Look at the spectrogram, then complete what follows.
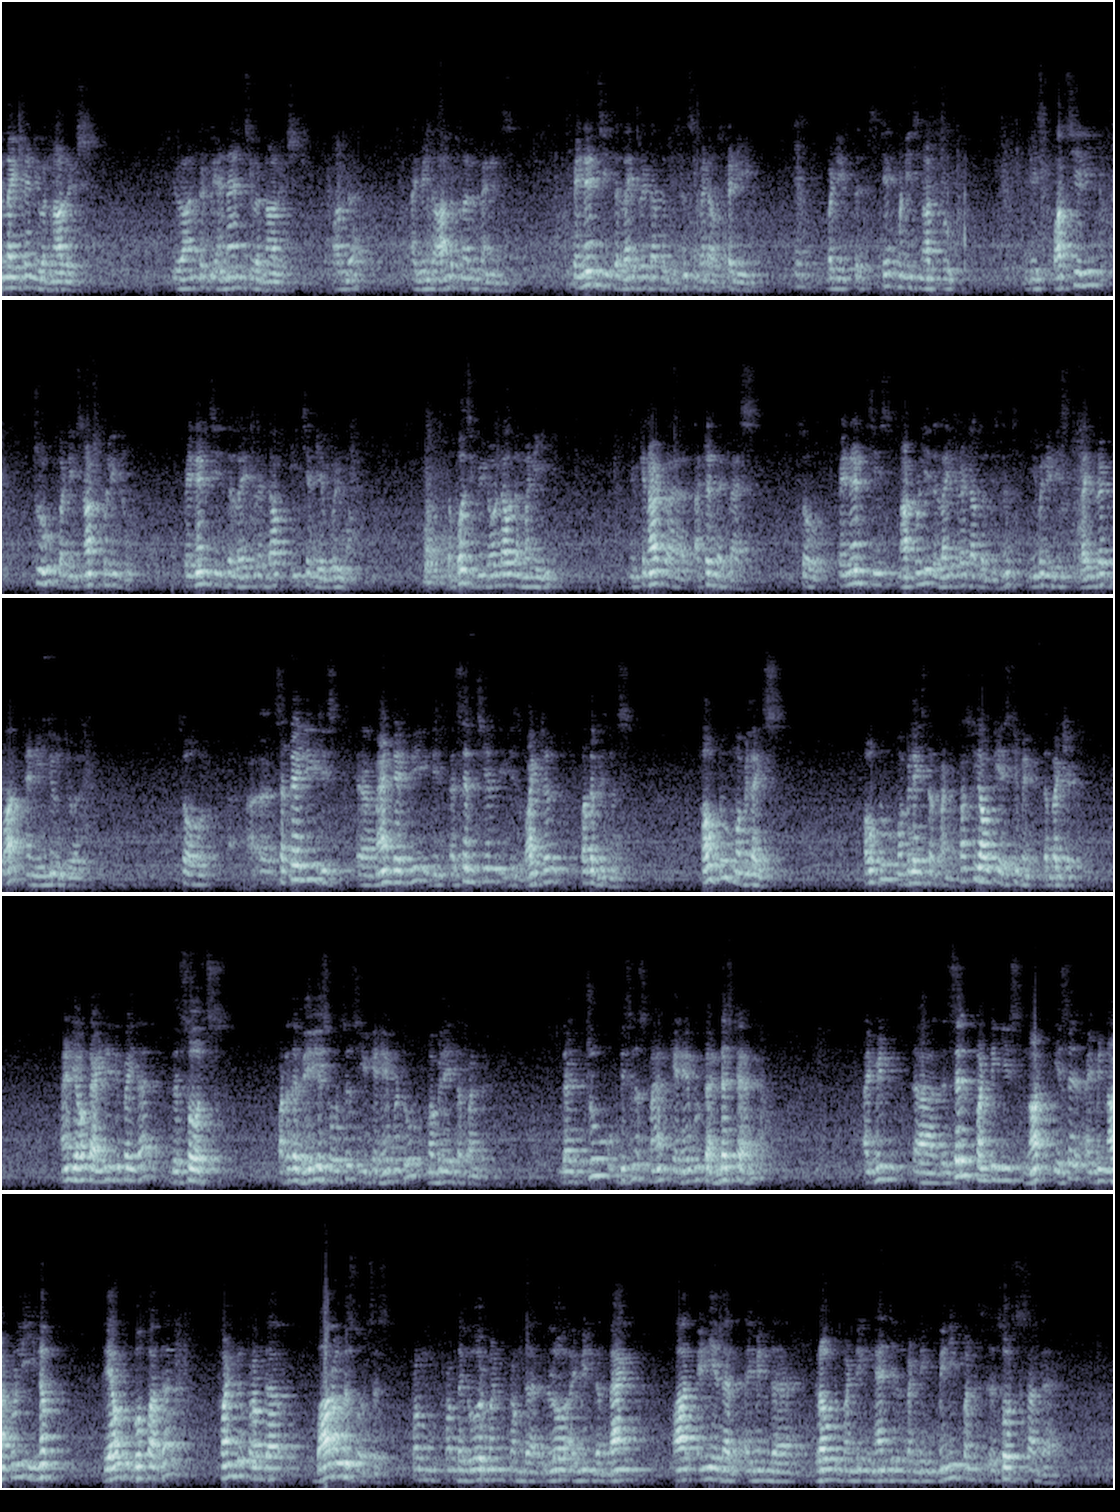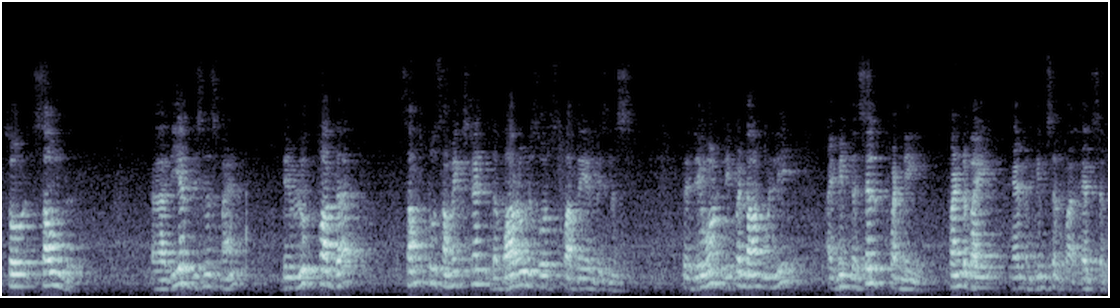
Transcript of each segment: enlighten your knowledge. You wanted to enhance your knowledge on the, I mean the entrepreneurial finance. Finance is the lifeblood of the business you might have studied. But if the statement is not true, it is partially true, but it's not fully true. Finance is the lifeblood of each and every one. Suppose if you don't have the money, you cannot uh, attend the class. So finance is not only the lifeblood of the business, even it is lifeblood for an individual. So uh, certainly it is uh, mandatory, it is essential, it is vital for the business. How to mobilize? How to mobilize the fund? First you have to estimate the budget and you have to identify the, the source. What are the various sources you can able to mobilize the fund? The true businessman can able to understand I mean, uh, the self-funding is not, is a- I mean, not only enough, they have to go for the fund from the borrowed sources, from, from the government, from the law, I mean, the bank, or any other, I mean, the crowd funding, angel funding, many funds, uh, sources are there. So, sound, uh, real businessman, they look for the, some, to some extent, the borrowed source for their business. So, they won't depend on only I mean the self-funding, fund by him, himself or herself.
